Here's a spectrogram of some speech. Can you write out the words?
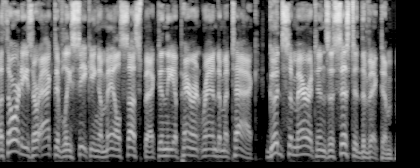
Authorities are actively seeking a male suspect in the apparent random attack. Good Samaritans assisted the victim,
